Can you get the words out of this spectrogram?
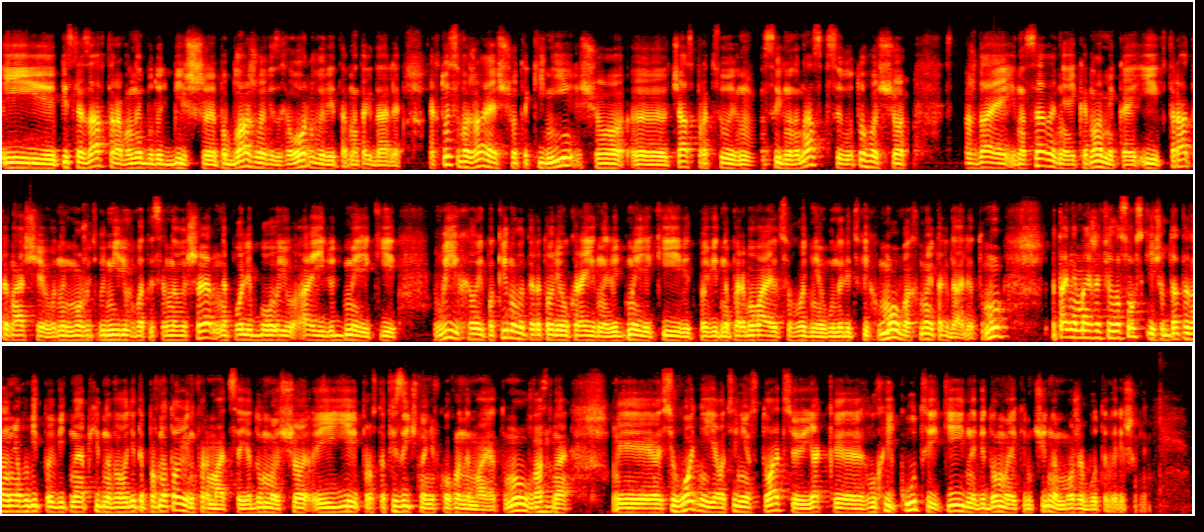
і післязавтра вони будуть більш поблажливі, зговорливі там і так далі. А хтось вважає, що такі ні, що е, час працює сильно на нас в силу того, що страждає і населення, і економіка, і втрати наші вони можуть вимірюватися не лише на полі бою, а й людьми, які виїхали, покинули територію України, людьми, які відповідно перебувають сьогодні у нелюдських умовах, ну і так далі. Тому питання майже філософське, щоб дати на нього відповідь, необхідно володіти повнотою інформації. Я думаю, що її просто фізично ні в кого немає. Тому власне е, сьогодні я оцінюю ситуацію як е, глухий кут, який невідомо яким чином може бути вирішений.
